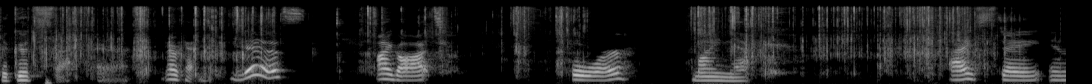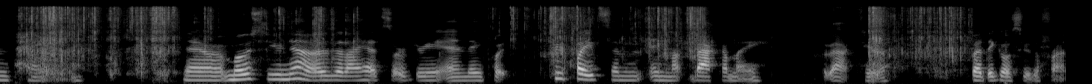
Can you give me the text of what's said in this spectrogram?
the good stuff here. Okay. This I got for my neck. I stay in pain. Now, most of you know that I had surgery and they put two plates in, in back of my back here, but they go through the front.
